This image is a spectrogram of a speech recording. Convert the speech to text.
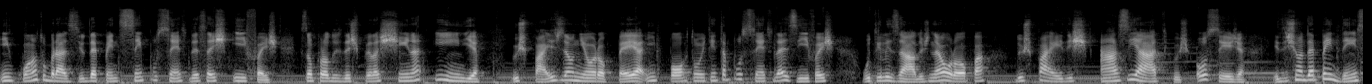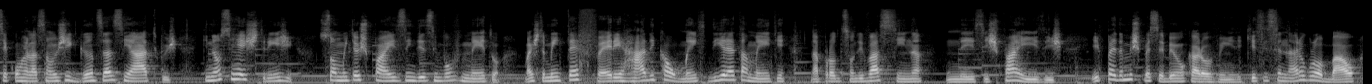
enquanto o Brasil depende 100% dessas IFAs, que são produzidas pela China e Índia. Os países da União Europeia importam 80% das IFAs utilizados na Europa dos países asiáticos, ou seja, existe uma dependência com relação aos gigantes asiáticos que não se restringe somente aos países em desenvolvimento, mas também interfere radicalmente diretamente na produção de vacina nesses países. E podemos perceber, meu caro ouvinte, que esse cenário global,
